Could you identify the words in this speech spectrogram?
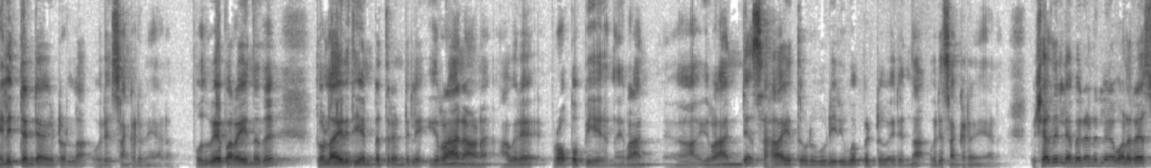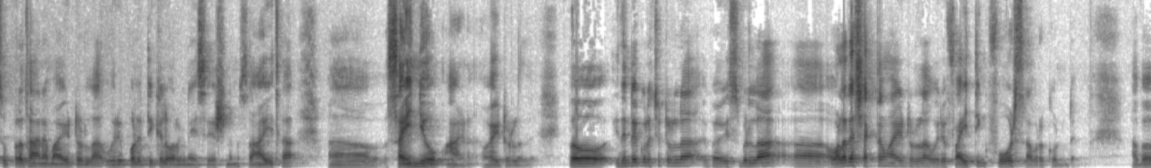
മിലിറ്റന്റ് ആയിട്ടുള്ള ഒരു സംഘടനയാണ്. പൊതുവേ പറയുന്നത് തൊള്ളായിരത്തി എൺപത്തിരണ്ടിൽ ഇറാനാണ് അവരെ പ്രോപ്പപ്പ് ചെയ്യുന്നത്. ഇറാൻ ഇറാന്റെ സഹായത്തോടുകൂടി രൂപപ്പെട്ടു വരുന്ന ഒരു സംഘടനയാണ്. പക്ഷേ അത് ലെബനണിലെ വളരെ സുപ്രധാനമായിട്ടുള്ള ഒരു പൊളിറ്റിക്കൽ ഓർഗനൈസേഷനും സായുധ സൈന്യവും ആണ് ആയിട്ടുള്ളത്. ഇപ്പോൾ ഇതിന്റെ കുറിച്ചിട്ടുള്ള ഇപ്പോൾ ഇസ്ബുള്ള വളരെ ശക്തമായിട്ടുള്ള ഒരു ഫൈറ്റിംഗ് ഫോഴ്സ് അവർക്കുണ്ട്. അപ്പോൾ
